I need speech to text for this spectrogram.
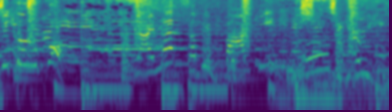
अभी तो रुको। क्लाइमैक्स अभी बाकी।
